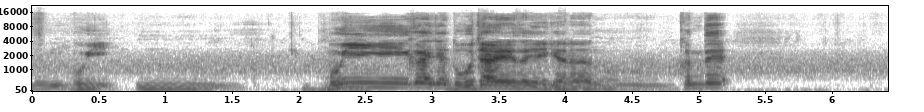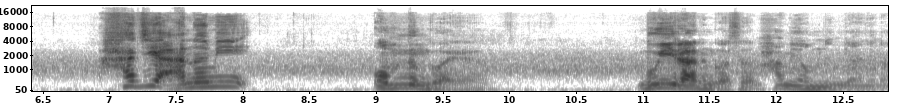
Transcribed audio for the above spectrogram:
음. 무의. 음. 무의가 이제 노자에서 얘기하는 음. 근데 하지 않음이 없는 거예요. 무의라는 것은 함이 없는 게 아니라.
